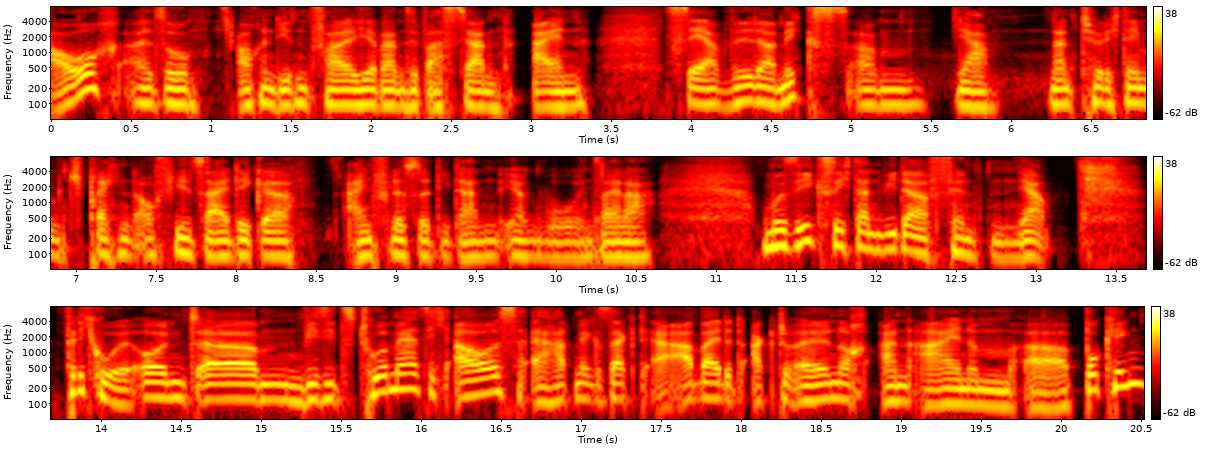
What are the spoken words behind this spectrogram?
auch. Also auch in diesem Fall hier beim Sebastian ein sehr wilder Mix. Ähm, ja, natürlich dementsprechend auch vielseitige Einflüsse, die dann irgendwo in seiner Musik sich dann wiederfinden. Ja. Finde ich cool. Und ähm, wie sieht's tourmäßig aus? Er hat mir gesagt, er arbeitet aktuell noch an einem äh, Booking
